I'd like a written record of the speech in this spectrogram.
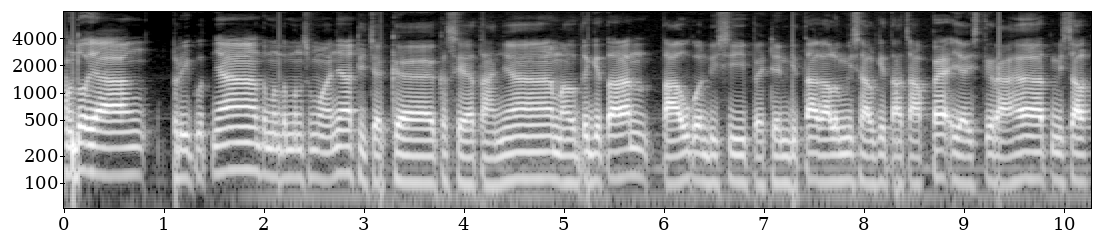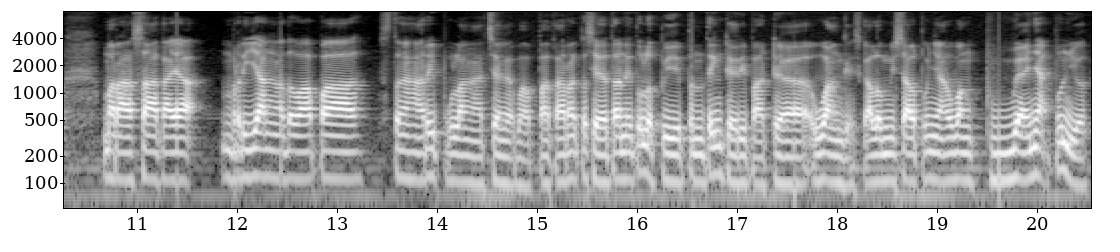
Untuk yang berikutnya teman-teman semuanya dijaga kesehatannya. Maksudnya kita kan tahu kondisi badan kita. Kalau misal kita capek ya istirahat. Misal merasa kayak meriang atau apa setengah hari pulang aja nggak apa-apa. Karena kesehatan itu lebih penting daripada uang guys. Kalau misal punya uang banyak pun ya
